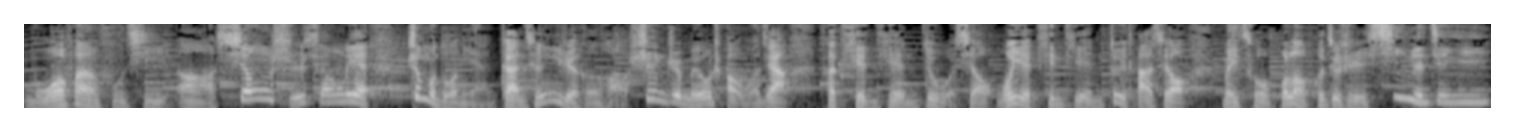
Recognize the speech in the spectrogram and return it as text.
模范夫妻啊，相识相恋这么多年，感情一直很好，甚至没有吵过架。她天天对我笑，我也天天对她笑。没错，我老婆就是新垣结衣。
